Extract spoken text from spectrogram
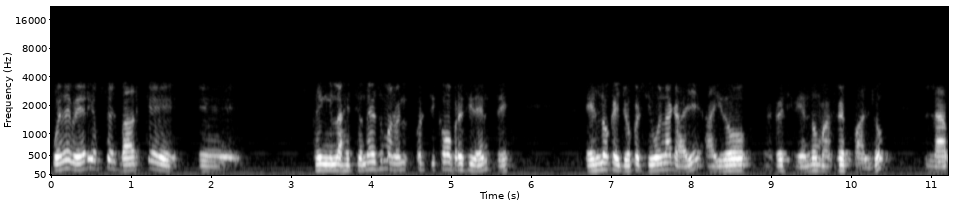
puede ver y observar que eh, en la gestión de Jesús Manuel Ortiz como presidente, es lo que yo percibo en la calle, ha ido recibiendo más respaldo. La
